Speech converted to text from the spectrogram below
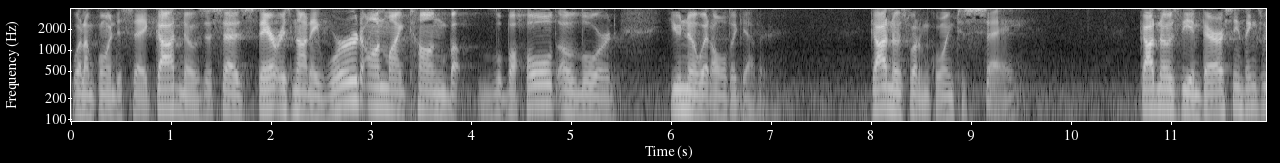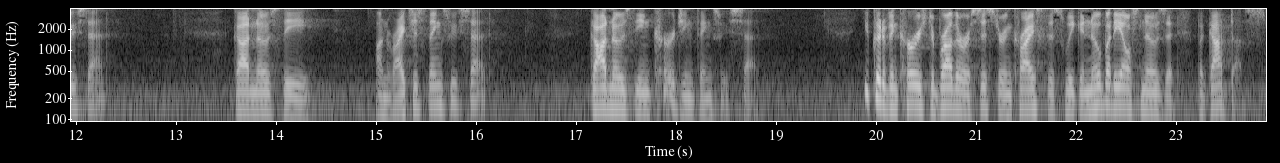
what I'm going to say, God knows. It says, There is not a word on my tongue, but behold, O Lord, you know it altogether. God knows what I'm going to say. God knows the embarrassing things we've said. God knows the unrighteous things we've said. God knows the encouraging things we've said. You could have encouraged a brother or sister in Christ this week and nobody else knows it, but God does.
